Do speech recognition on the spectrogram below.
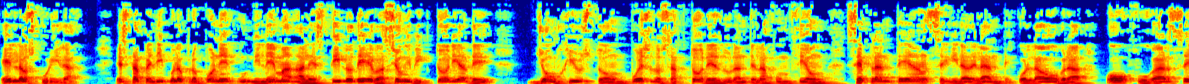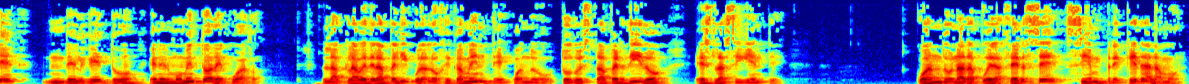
en la oscuridad. Esta película propone un dilema al estilo de Evasión y Victoria de John Huston, pues los actores durante la función se plantean seguir adelante con la obra o fugarse del gueto en el momento adecuado. La clave de la película, lógicamente, cuando todo está perdido, es la siguiente. Cuando nada puede hacerse, siempre queda el amor.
